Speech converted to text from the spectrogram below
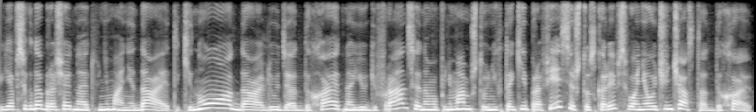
я всегда обращаю на это внимание. Да, это кино, да, люди отдыхают на юге Франции, но мы понимаем, что у них такие профессии, что, скорее всего, они очень часто отдыхают.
